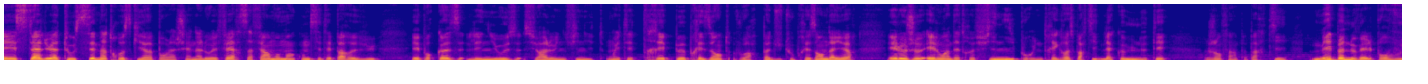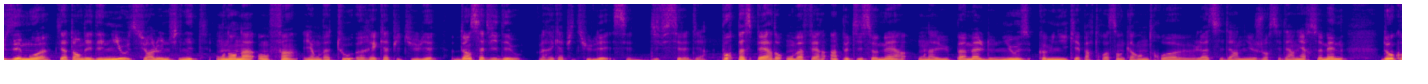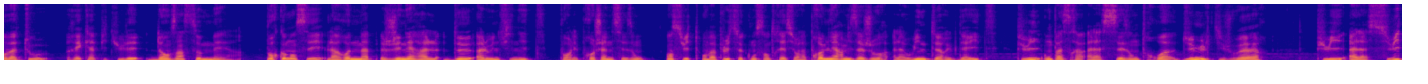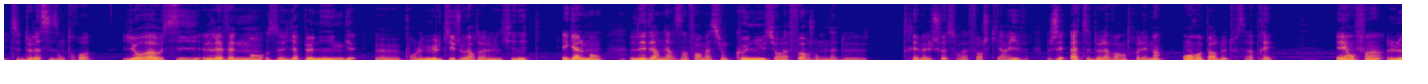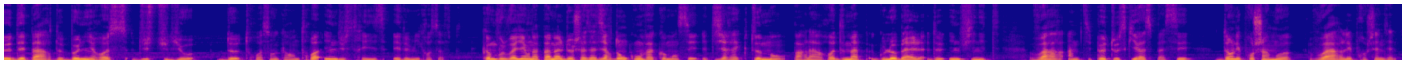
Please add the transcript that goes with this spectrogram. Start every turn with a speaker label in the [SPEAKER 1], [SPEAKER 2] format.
[SPEAKER 1] Et salut à tous, c'est Matroskia pour la chaîne Halo FR, ça fait un moment qu'on ne s'était pas revu, et pour cause, les news sur Halo Infinite ont été très peu présentes, voire pas du tout présentes d'ailleurs, et le jeu est loin d'être fini pour une très grosse partie de la communauté, j'en fais un peu partie, mais bonne nouvelle pour vous et moi qui attendez des news sur Halo Infinite, on en a enfin et on va tout récapituler dans cette vidéo. Récapituler, c'est difficile à dire. Pour pas se perdre, on va faire un petit sommaire. On a eu pas mal de news communiquées par 343 euh, là ces derniers jours, ces dernières semaines. Donc on va tout récapituler dans un sommaire. Pour commencer, la roadmap générale de Halo Infinite pour les prochaines saisons. Ensuite, on va plus se concentrer sur la première mise à jour à la Winter Update. Puis on passera à la saison 3 du multijoueur. Puis à la suite de la saison 3 il y aura aussi l'événement The Happening euh, pour le multijoueur de Halo Infinite. Également, les dernières informations connues sur la Forge. On a de très belles choses sur la Forge qui arrivent. J'ai hâte de l'avoir entre les mains. On reparle de tout ça après. Et enfin, le départ de Bonnie Ross du studio de 343 Industries et de Microsoft. Comme vous le voyez, on a pas mal de choses à dire, donc on va commencer directement par la roadmap globale de Infinite voir un petit peu tout ce qui va se passer dans les prochains mois, voire les prochaines années.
